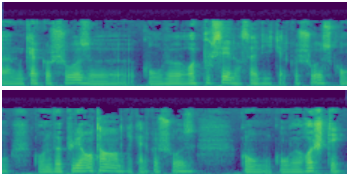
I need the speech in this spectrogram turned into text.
euh, quelque chose euh, qu'on veut repousser dans sa vie, quelque chose qu'on ne veut plus entendre, quelque chose qu'on veut rejeter.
